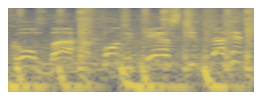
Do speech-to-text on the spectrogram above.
com barra podcast da Record.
